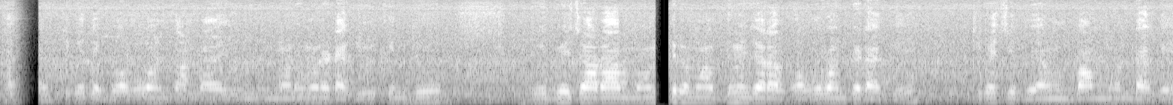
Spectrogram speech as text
হয়, ঠিক আছে? ভগবানকে আমরা মনে মনে ডাকি, কিন্তু দেখবে যারা মন্ত্রের মাধ্যমে যারা ভগবানকে ডাকে, ঠিক আছে? যেমন ব্রাহ্মণ ডাকে,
